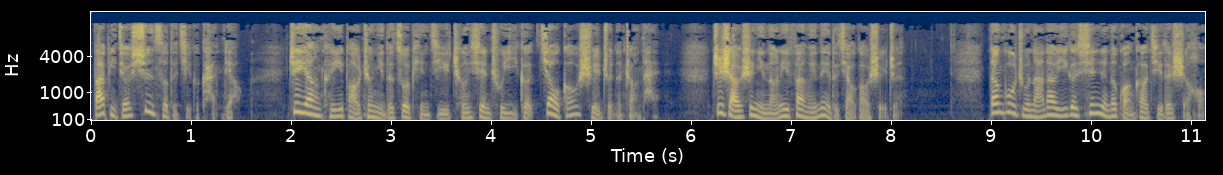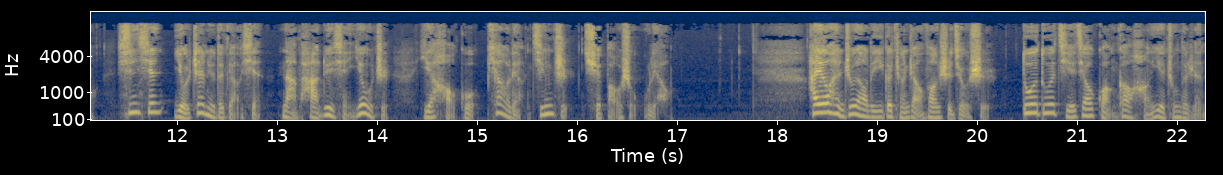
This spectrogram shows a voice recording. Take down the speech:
把比较逊色的几个砍掉，这样可以保证你的作品集呈现出一个较高水准的状态。至少是你能力范围内的较高水准。当雇主拿到一个新人的广告集的时候，新鲜有战略的表现，哪怕略显幼稚，也好过漂亮精致却保守无聊。还有很重要的一个成长方式，就是多多结交广告行业中的人，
